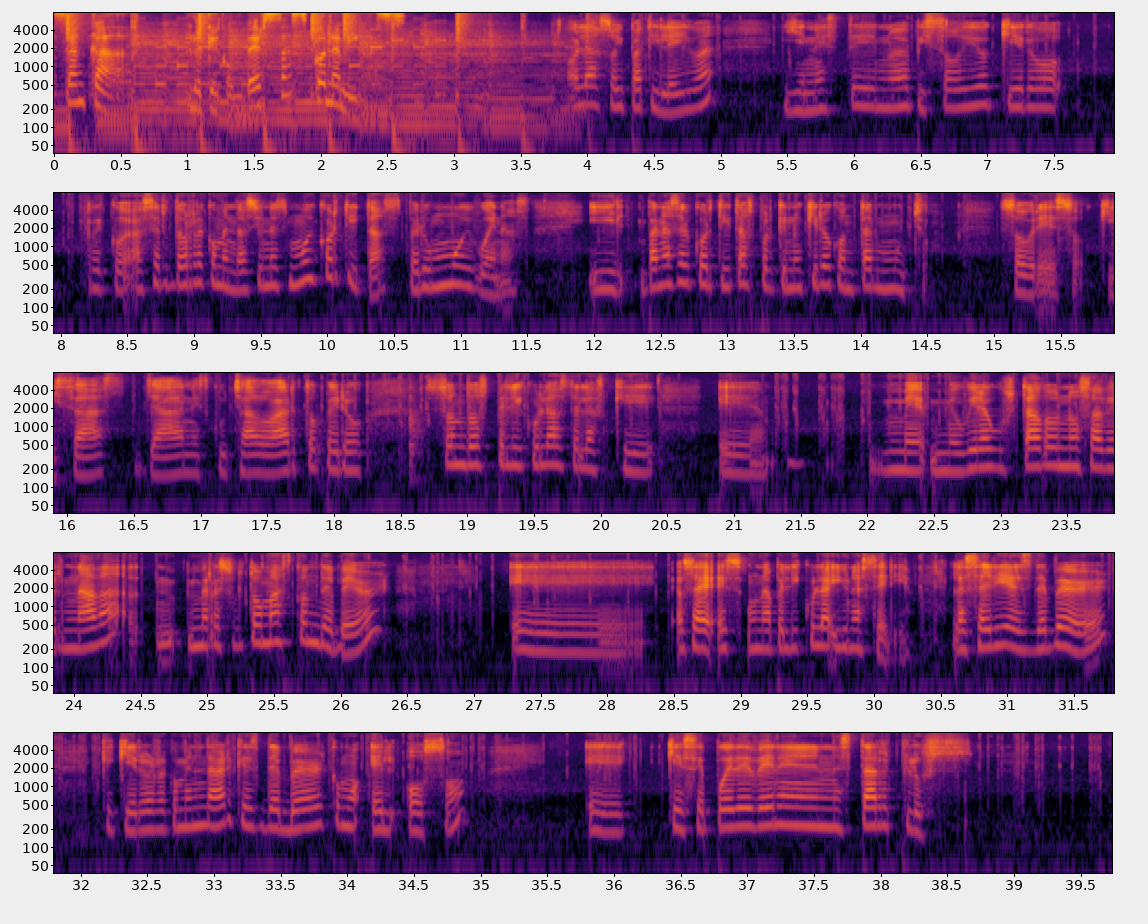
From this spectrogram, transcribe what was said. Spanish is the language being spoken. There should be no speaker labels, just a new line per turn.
Zancada, lo que conversas con amigas.
Hola, soy Pati Leiva y en este nuevo episodio quiero hacer dos recomendaciones muy cortitas, pero muy buenas. Y van a ser cortitas porque no quiero contar mucho sobre eso. Quizás ya han escuchado harto, pero son dos películas de las que eh, me, hubiera gustado no saber nada. Me resultó más con The Bear. Eh, o sea, es una película y una serie. La serie es The Bear, que quiero recomendar, que es The Bear como el oso, eh, que se puede ver en Star Plus.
